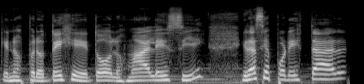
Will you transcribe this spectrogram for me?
que nos protege de todos los males, ¿sí? Gracias por estar.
